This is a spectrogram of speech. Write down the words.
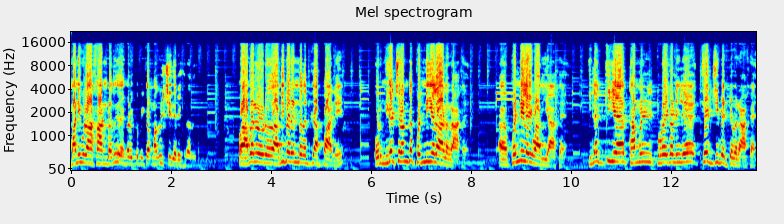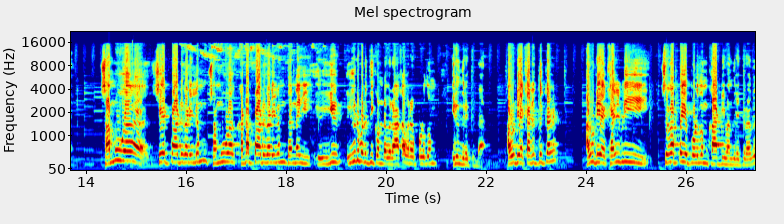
மணிவிழா காண்பது எங்களுக்கு மிக மகிழ்ச்சி தருகிறது. அவர் ஒரு அதிபர் என்பதற்கு அப்பாலே ஒரு மிகச்சிறந்த பெண்ணியலாளராக பெண்ணிலைவாதியாக இலக்கிய தமிழ் துறைகளிலே தேர்ச்சி பெற்றவராக சமூக செயற்பாடுகளிலும் சமூக கடப்பாடுகளிலும் தன்னை ஈ- ஈடுபடுத்தி கொண்டவராக அவர் எப்பொழுதும் இருந்திருக்கின்றார். அவருடைய கருத்துக்கள் அவருடைய கல்வி சிறப்பை எப்பொழுதும் காட்டி வந்திருக்கிறது.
